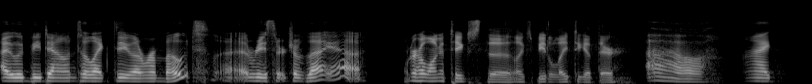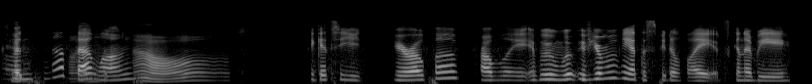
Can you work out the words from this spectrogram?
I would be down to like do a remote uh, research of that. Yeah. wonder how long it takes the like speed of light to get there. Oh, I Uh, could not that long out. to get to Europa. Probably, if we mo- if you're moving at the speed of light, it's gonna be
